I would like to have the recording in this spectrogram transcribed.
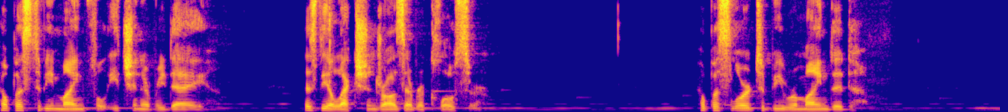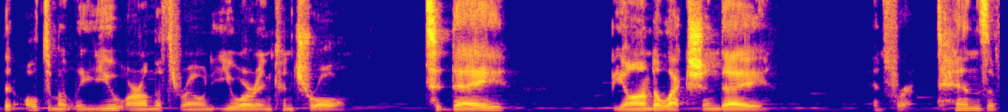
Help us to be mindful each and every day as the election draws ever closer. Help us, Lord, to be reminded that ultimately you are on the throne, you are in control today, beyond election day, and for tens of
